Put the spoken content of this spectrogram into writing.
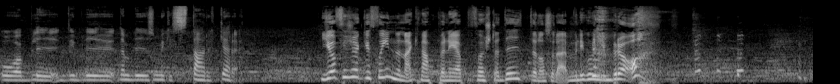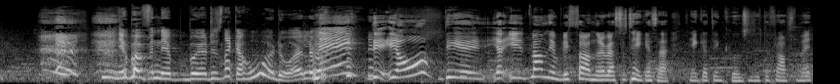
och blir, det blir, den blir så mycket starkare. Jag försöker få in den här knappen när jag är på första dejten och sådär men det går inget bra. Jag bara funderar på, börjar du snacka hår då eller? Nej, det, ja, det, jag, ibland när jag blir för nervös så tänker jag så här, tänk att det är en kund som sitter framför mig,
